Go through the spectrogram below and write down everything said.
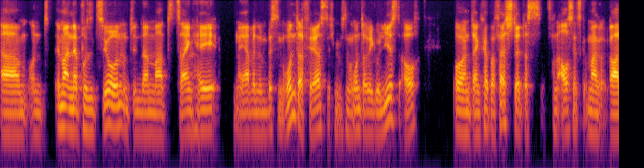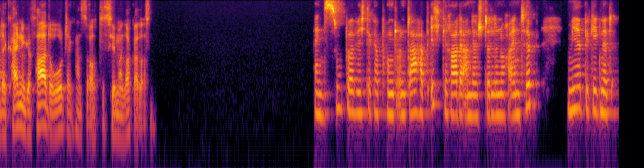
ähm, und immer in der Position und ihnen dann mal zu zeigen, hey, naja, wenn du ein bisschen runterfährst, dich ein bisschen runterregulierst auch und dein Körper feststellt, dass von außen jetzt immer gerade keine Gefahr droht, dann kannst du auch das hier mal locker lassen. Ein super wichtiger Punkt. Und da habe ich gerade an der Stelle noch einen Tipp. Mir begegnet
